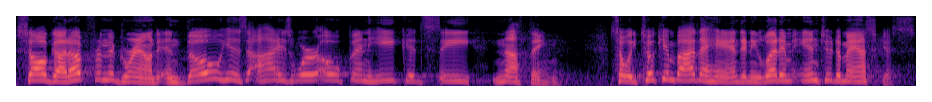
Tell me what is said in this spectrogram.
Saul got up from the ground, and though his eyes were open, he could see nothing. So he took him by the hand and he led him into Damascus.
